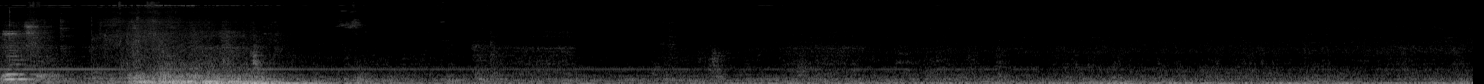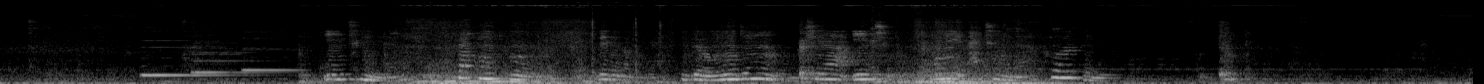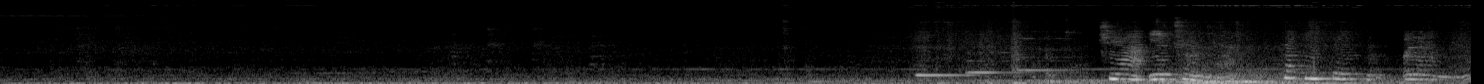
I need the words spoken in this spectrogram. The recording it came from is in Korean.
2층. 이층은 세컨 플로어 내려갑니다. Going down. 지하 2층 문이 닫힙니다. 지하 2층입니다. 세컨 플로어 올라갑니다.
